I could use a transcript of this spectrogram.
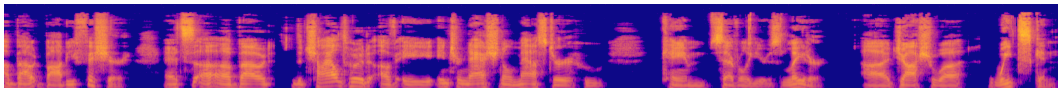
about Bobby Fischer. It's uh, about the childhood of a international master who came several years later, uh, Joshua Waitzkin.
